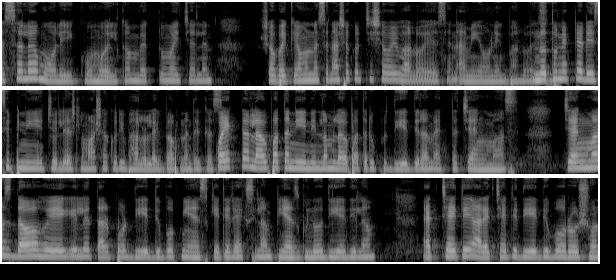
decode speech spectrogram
আসসালামু আলাইকুম welcome back to my channel. সবাই কেমন আছেন? আশা করছি সবাই ভালো হয়ে আছেন আমি অনেক ভালো আছি। নতুন একটা রেসিপি নিয়ে চলে আসলাম আশা করি ভালো লাগবে আপনাদের কাছে। কয়েকটা লাউ পাতা নিয়ে নিলাম লাউ পাতার উপর দিয়ে দিলাম একটা চ্যাং মাছ। চ্যাং মাছ দেওয়া হয়ে গেলে তারপর দিয়ে দিব পেঁয়াজ কেটে রাখছিলাম পেঁয়াজগুলো দিয়ে দিলাম। এক সাইডে আরেক সাইডে দিয়ে দিব রসুন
